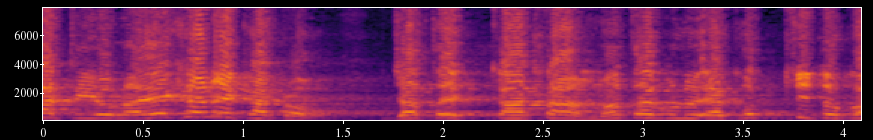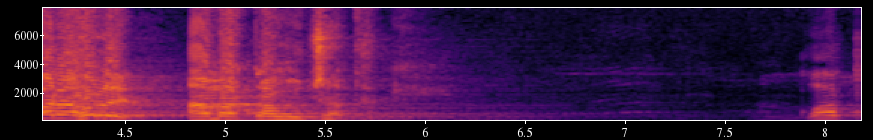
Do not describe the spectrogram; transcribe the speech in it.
কাটিও না, এখানে কাটো, যাতে কাটা মাথাগুলো একত্রিত করা হলে আমারটা উঁচা থাকে। কত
